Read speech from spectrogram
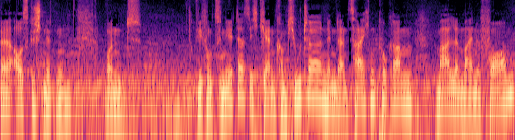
äh, ausgeschnitten. Und wie funktioniert das? Ich gehe an den Computer, nehme da ein Zeichenprogramm, male meine Form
